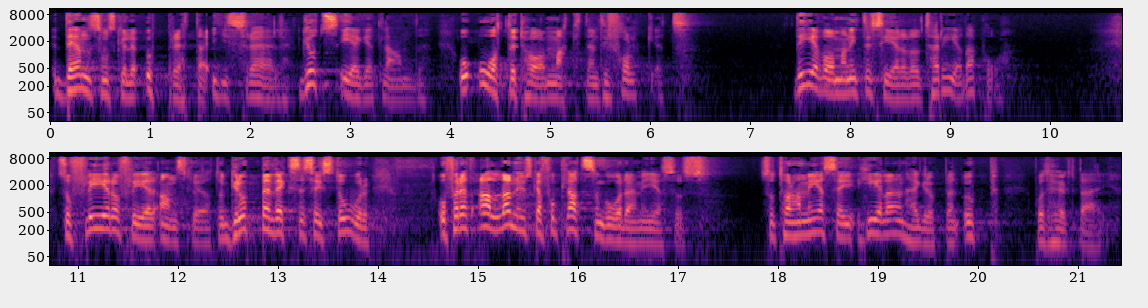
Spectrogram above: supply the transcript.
den som skulle upprätta Israel, Guds eget land, och återta makten till folket. Det var man intresserad av att ta reda på. Så fler och fler anslöt och gruppen växer sig stor. Och för att alla nu ska få plats som går där med Jesus så tar han med sig hela den här gruppen upp på ett högt berg.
